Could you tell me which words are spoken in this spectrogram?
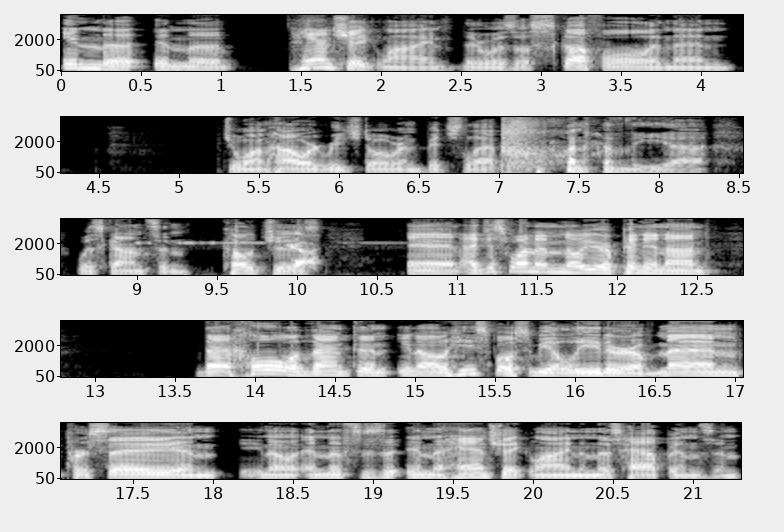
in the in the handshake line, there was a scuffle, and then Juwan Howard reached over and bitch slapped one of the uh, Wisconsin coaches. Yeah. And I just want to know your opinion on that whole event and you know he's supposed to be a leader of men per se and you know and this is in the handshake line and this happens and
